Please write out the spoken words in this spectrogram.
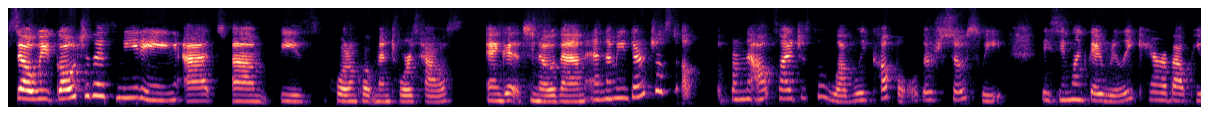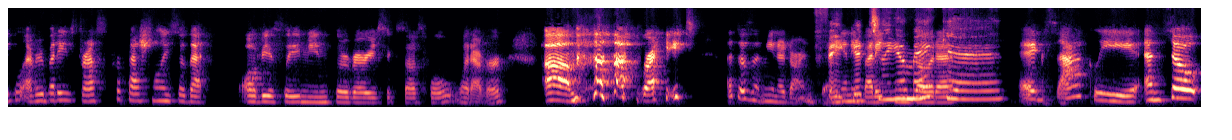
So we go to this meeting at um, these quote unquote mentors' house and get to know them. And I mean, they're just uh, from the outside, just a lovely couple. They're so sweet. They seem like they really care about people. Everybody's dressed professionally, so that obviously means they're very successful. Whatever, um, right? That doesn't mean a darn thing. Fake it Anybody till you make to it. exactly and so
